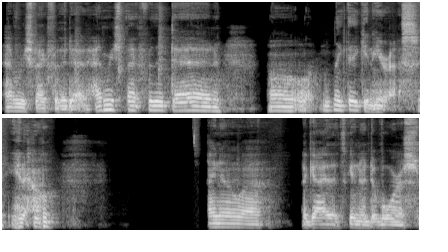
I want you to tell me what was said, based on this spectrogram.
Have respect for the dead. Have respect for the dead. Oh, like they can hear us, you know. I know uh, a guy that's getting a divorce.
